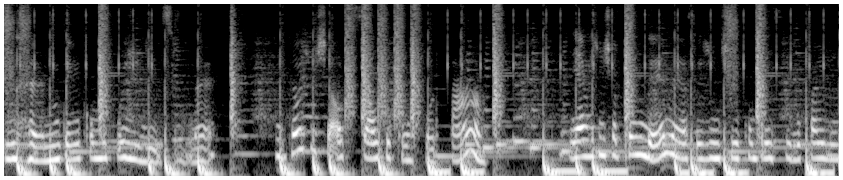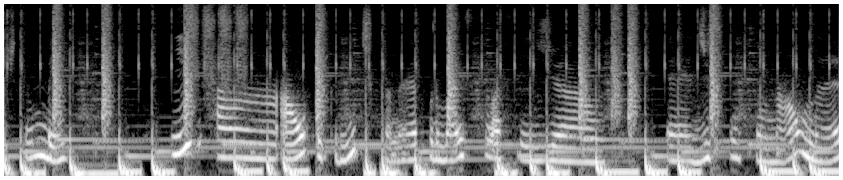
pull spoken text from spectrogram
né? não tem como fugir disso, né? Então a gente se autoconfortar e a gente aprender né, a ser gentil compreensivo com a gente também. E a, a autocrítica, né, por mais que ela seja é, disfuncional, né,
